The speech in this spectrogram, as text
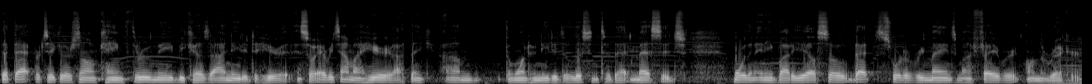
that that particular song came through me because I needed to hear it. And so every time I hear it, I think I'm the one who needed to listen to that message more than anybody else. So that sort of remains my favorite on the record.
